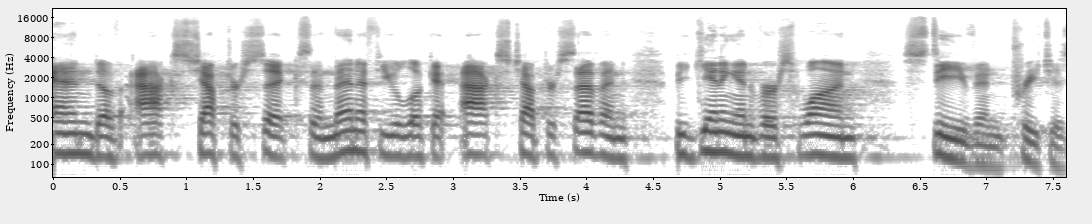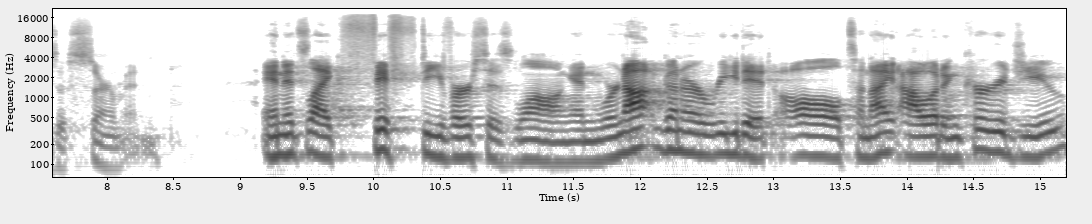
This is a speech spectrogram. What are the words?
end of Acts chapter 6. And then if you look at Acts chapter 7, beginning in verse 1, Stephen preaches a sermon. And it's like 50 verses long. And we're not going to read it all tonight. I would encourage you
